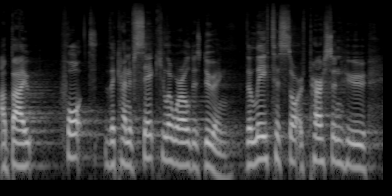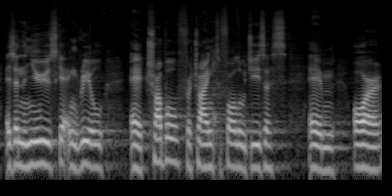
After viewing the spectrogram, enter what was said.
about what the kind of secular world is doing. The latest sort of person who is in the news getting real uh, trouble for trying to follow Jesus. Um, or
